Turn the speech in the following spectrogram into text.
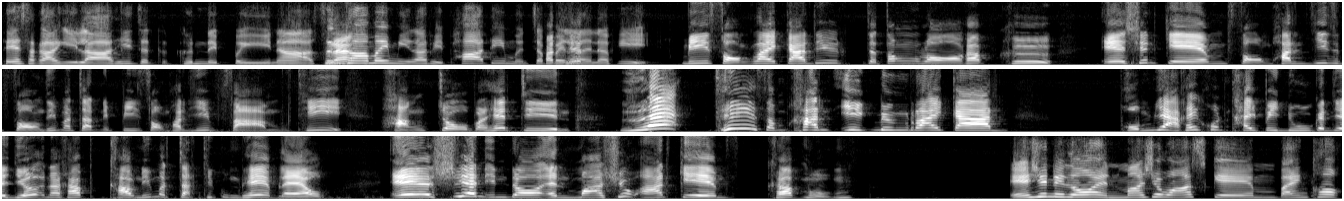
เทศกาลกีฬาที่จะเกิดขึ้นในปีหน้า ซึ่งและถ้าไม่มีอะไรผิดพลาดนี่เหมือนจะเป็นประเทศอะไรนะพี่ มี 2 รายการที่จะต้องรอครับ คือเอเชียนเกม 2022 ที่มาจัดในปี 2023 ที่หังโจวประเทศจีน และที่สำคัญอีกหนึ่งรายการ ผมอยากให้คนไทยไปดูกันเยอะๆนะครับ คราวนี้มาจัดที่กรุงเทพแล้ว Asian Indoor and Martial Art Games ครับผม Asian Indoor and Martial Arts Game Bangkok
